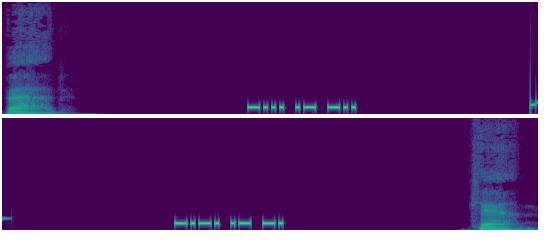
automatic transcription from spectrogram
Bad. Can.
